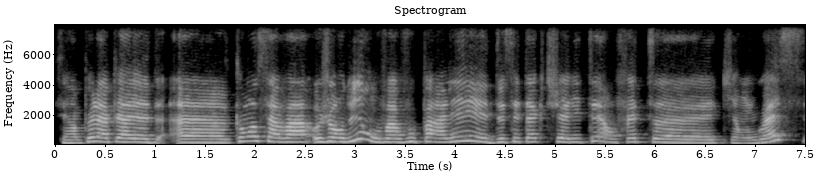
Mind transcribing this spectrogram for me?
c'est un peu la période. Euh, comment ça va? Aujourd'hui, on va vous parler de cette actualité en fait qui angoisse.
